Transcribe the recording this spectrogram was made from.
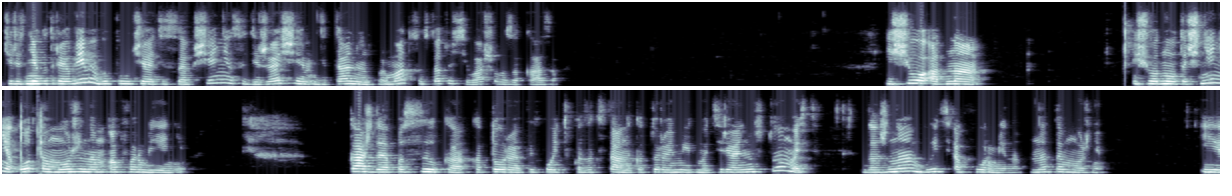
Через некоторое время вы получаете сообщение, содержащее детальную информацию о статусе вашего заказа. Еще, одна, еще одно уточнение о таможенном оформлении. Каждая посылка, которая приходит в Казахстан и которая имеет материальную стоимость, должна быть оформлена на таможне. И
